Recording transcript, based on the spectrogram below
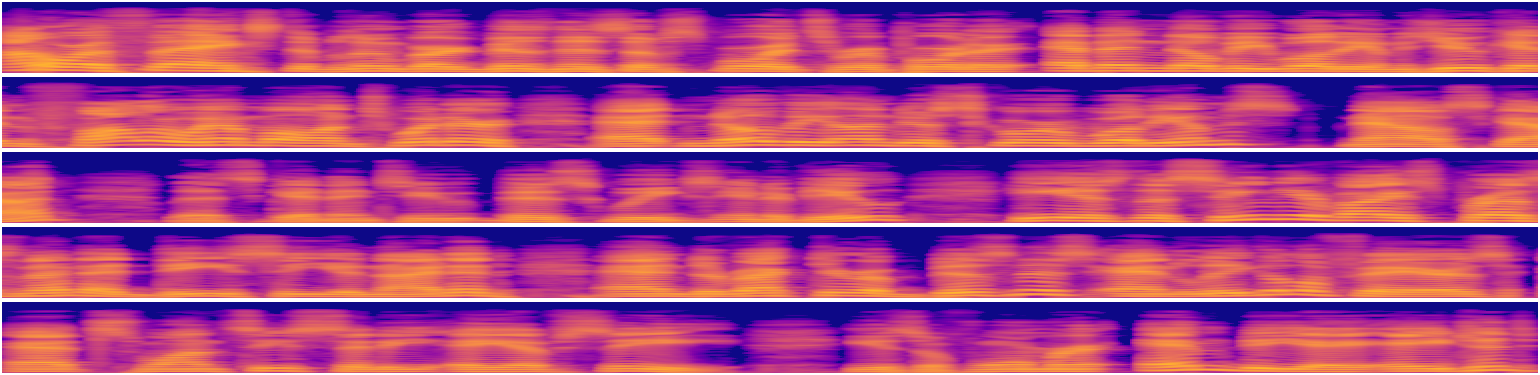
Our thanks to Bloomberg Business of Sports reporter Eben Novy Williams. You can follow him on Twitter at Novy underscore Williams. Now, Scott, let's get into this week's interview. He is the Senior Vice President at DC United and Director of Business and Legal Affairs at Swansea City AFC. He is a former NBA agent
